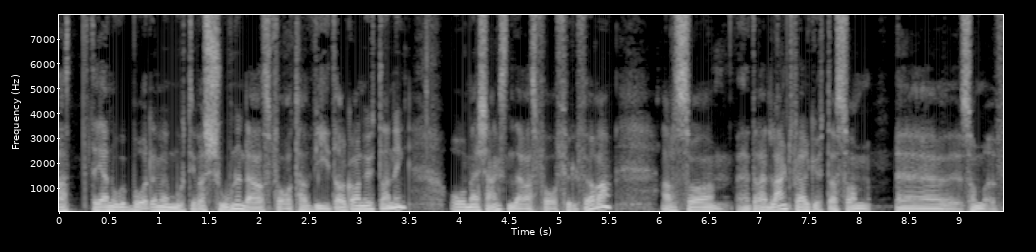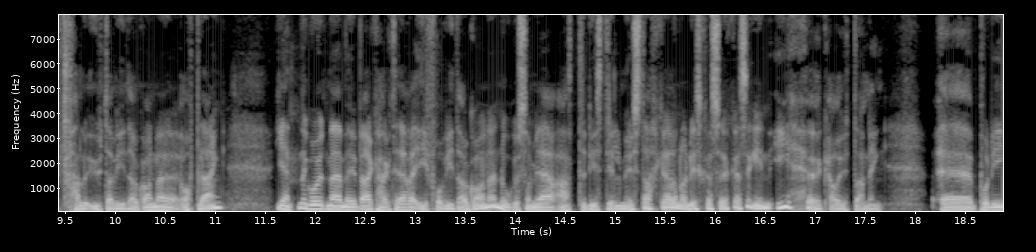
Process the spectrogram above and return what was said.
at det gjør noe både med motivasjonen deres for å ta videregående utdanning, og med sjansen deres for å fullføre. Altså, eh, det er langt flere gutter som, eh, som faller ut av videregående opplæring. Jentene går ut med mye bedre karakterer fra videregående, noe som gjør at de stiller mye sterkere når de skal søke seg inn i høyere utdanning. Eh, på de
